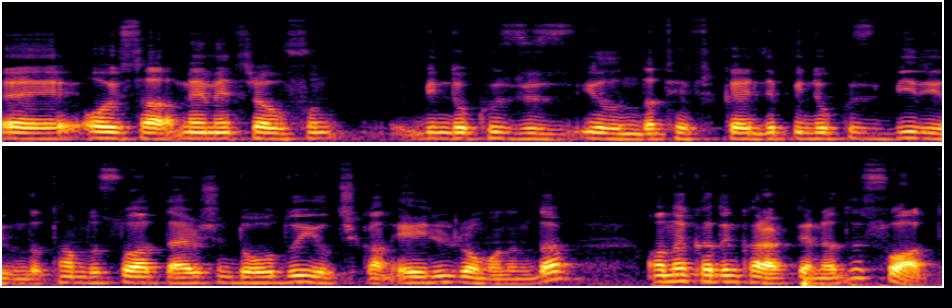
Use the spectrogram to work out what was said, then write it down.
E, oysa Mehmet Rauf'un 1900 yılında tefrika edilip 1901 yılında tam da Suat Derviş'in doğduğu yıl çıkan Eylül romanında ana kadın karakterin adı Suat.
